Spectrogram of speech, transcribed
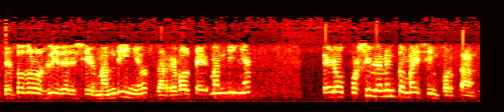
de todos os líderes irmandiños, da revolta irmandiña, pero posiblemente o máis importante.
